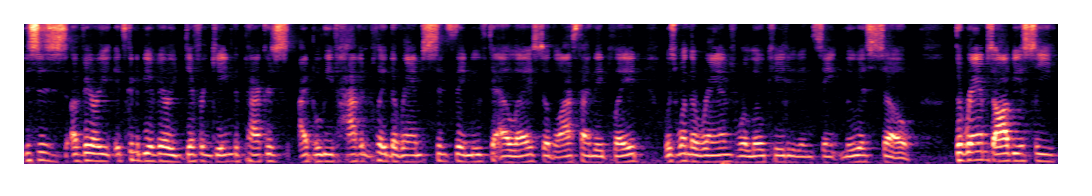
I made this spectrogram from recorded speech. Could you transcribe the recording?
this is a very, it's going to be a very different game. The Packers, I believe, haven't played the Rams since they moved to LA. So the last time they played was when the Rams were located in St. Louis. So the Rams obviously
